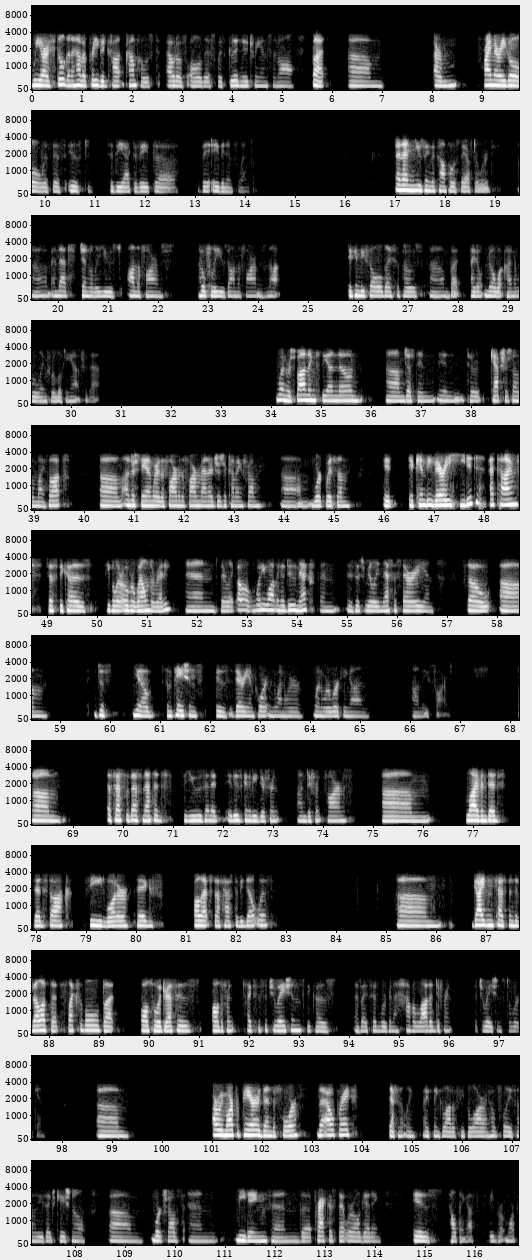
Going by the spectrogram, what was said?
We are still gonna have a pretty good co- compost out of all of this with good nutrients and all, but, um, our primary goal with this is to, to deactivate the, the avian influenza. And then using the compost afterwards, um, and that's generally used on the farms, hopefully used on the farms, not, it can be sold, I suppose, um, but I don't know what kind of rulings we're looking at for that. When responding to the unknown, um, just in, in, to capture some of my thoughts, um, understand where the farm and the farm managers are coming from, um, work with them. It, it can be very heated at times, just because people are overwhelmed already and they're like, oh, what do you want me to do next? And is this really necessary? And so, um, just, you know, some patience is very important when we're, when we're working on, on these farms. Um, assess the best methods to use, and it, it is gonna be different on different farms. Um, live and dead, dead stock, feed, water, eggs, all that stuff has to be dealt with. Um, guidance has been developed that's flexible, but also addresses all different types of situations, because, as I said, we're gonna have a lot of different situations to work in. Um, are we more prepared than before the outbreak? Definitely. I think a lot of people are, and hopefully some of these educational um, workshops and meetings and the practice that we're all getting is helping us to be more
